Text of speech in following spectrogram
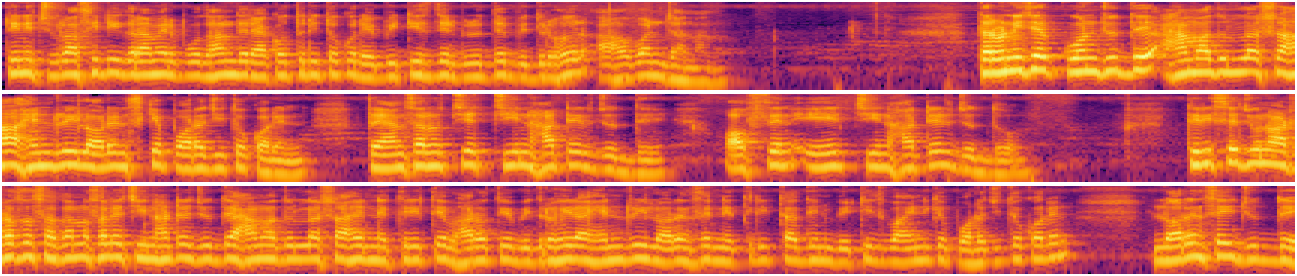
তিনি চুরাশিটি গ্রামের প্রধানদের একত্রিত করে ব্রিটিশদের বিরুদ্ধে বিদ্রোহের আহ্বান জানান। তারপর নিজের কোন যুদ্ধে আহমদুল্লাহ শাহ হেনরি লরেন্সকে পরাজিত করেন? তো অ্যান্সার হচ্ছে চীনহাটের যুদ্ধে। অপশন এ চীনহাটের যুদ্ধ। তিরিশে জুন আঠারোশো সাতান্ন সালে চীনহাটের যুদ্ধে আহমদুল্লাহ শাহের নেতৃত্বে ভারতীয় বিদ্রোহীরা হেনরি লরেন্সের নেতৃত্বাধীন ব্রিটিশ বাহিনীকে পরাজিত করেন। লরেন্স এই যুদ্ধে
